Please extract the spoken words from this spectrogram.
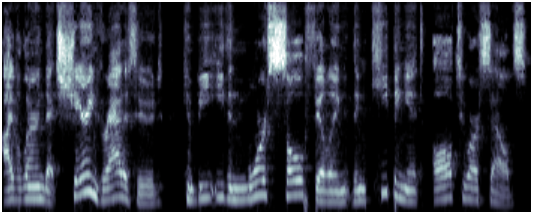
I've learned that sharing gratitude can be even more soul filling than keeping it all to ourselves.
